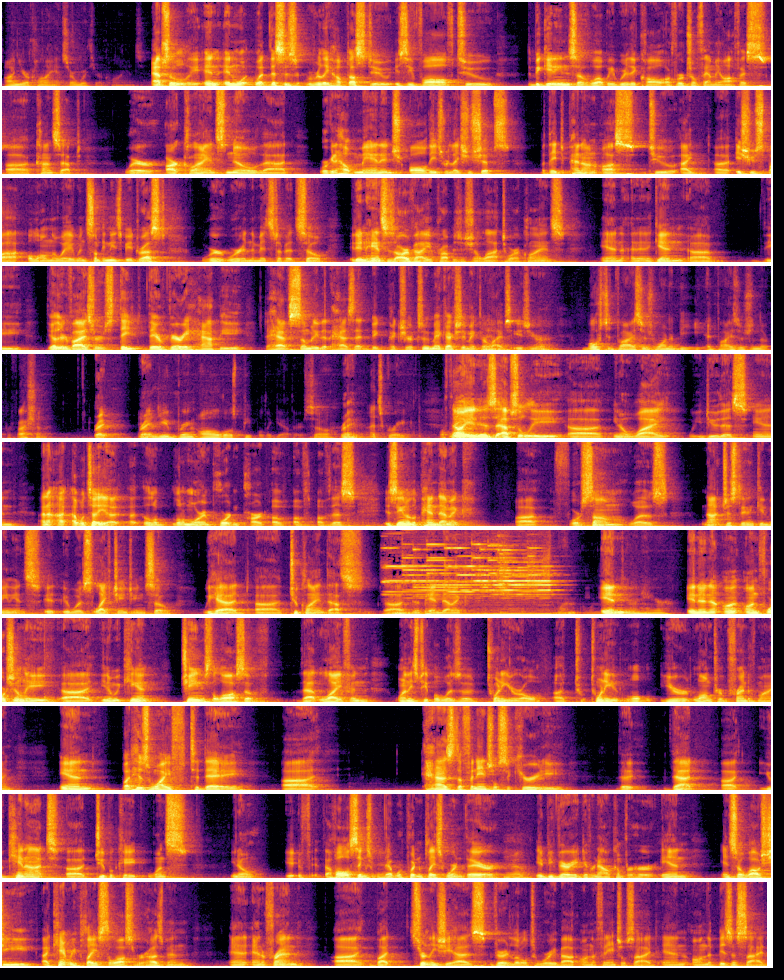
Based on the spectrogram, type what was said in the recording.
on your clients or with your clients. Absolutely. And, and what, what this has really helped us do is evolve to the beginnings of what we really call a virtual family office uh, concept, where our clients know that we're going to help manage all these relationships, but they depend on us to uh, issue spot along the way. When something needs to be addressed, we're, we're in the midst of it. So it enhances our value proposition a lot to our clients. And, and again, uh, the, the other advisors, they, they're very happy to have somebody that has that big picture because we make actually make their yeah. lives easier. Most advisors want to be advisors in their profession. Right, right. And you bring all those people together. So right. that's great. Well, no, it is absolutely, uh, you know, why we do this. And, and I, I will tell you a, a, little, little more important part of, of, of this is, you know, the pandemic uh, for some was not just an inconvenience, it, it was life changing. So we had uh, two client deaths uh, in the pandemic. And, and an, unfortunately, uh, you know, we can't change the loss of that life. And one of these people was a 20 year old, uh, 20 year long term friend of mine. And, but his wife today uh, has the financial security that, that uh, you cannot uh, duplicate once, you know, if, if all those things yeah. that were put in place weren't there, yeah. it'd be a very different outcome for her. And, and so while she, I can't replace the loss of her husband and, and a friend, uh, but certainly she has very little to worry about on the financial side and on the business side,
